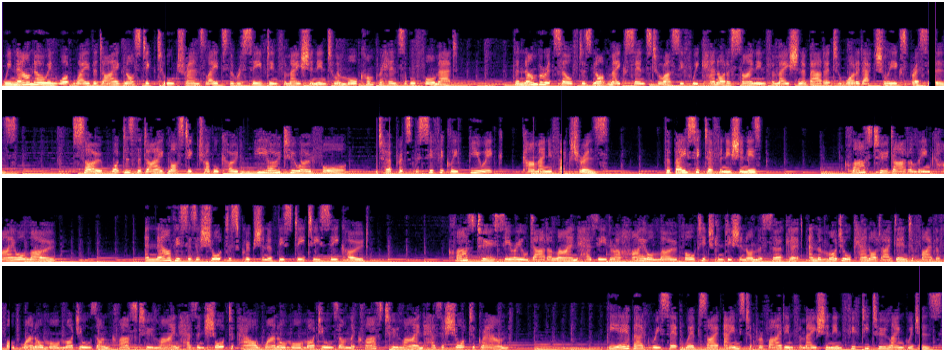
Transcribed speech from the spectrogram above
We now know in what way the diagnostic tool translates the received information into a more comprehensible format. The number itself does not make sense to us if we cannot assign information about it to what it actually expresses. So, what does the diagnostic trouble code P0204 interpret specifically Buick car manufacturers? The basic definition is Class 2 data link high or low. And now this is a short description of this DTC code. Class 2 serial data line has either a high or low voltage condition on the circuit, and the module cannot identify the fault. One or more modules on Class 2 line has an short to power. One or more modules on the Class 2 line has a short to ground. The Airbag Reset website aims to provide information in 52 languages.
